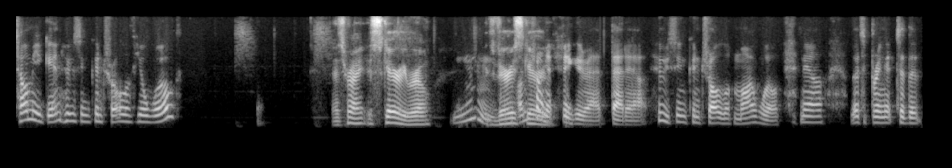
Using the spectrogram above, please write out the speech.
tell me again who's in control of your world That's right. It's scary, bro. Mm, It's very scary. I'm trying to figure out that out. Who's in control of my world? Now, let's bring it to the,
